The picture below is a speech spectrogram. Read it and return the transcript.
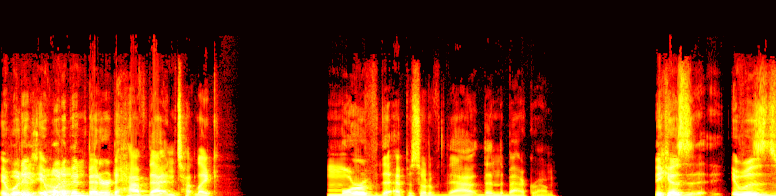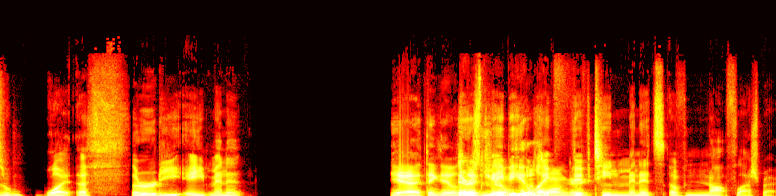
It would have it would have been better to have that into like more of the episode of that than the background. Because it was what, a 38 minute? Yeah, I think it was. There's maybe was like longer. 15 minutes of not flashback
